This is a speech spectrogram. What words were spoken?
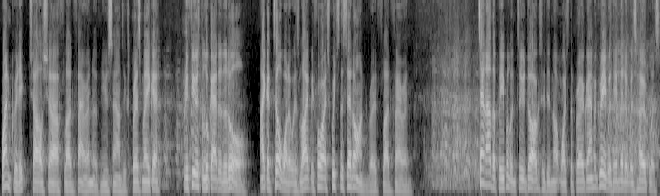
One critic, Charles Shah Flood Farron of New Sounds Express Maker, refused to look at it at all. I could tell what it was like before I switched the set on, wrote Flood Farron. Ten other people and two dogs who did not watch the program agreed with him that it was hopeless.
